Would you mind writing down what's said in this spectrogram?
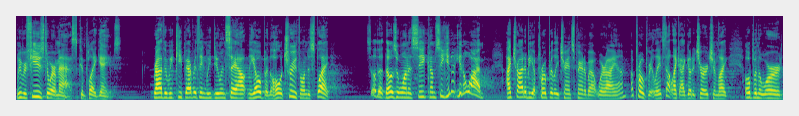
We refuse to wear masks and play games. Rather, we keep everything we do and say out in the open, the whole truth on display, so that those who want to see come see. You know, you know why I try to be appropriately transparent about where I am, appropriately. It's not like I go to church and like open the word,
